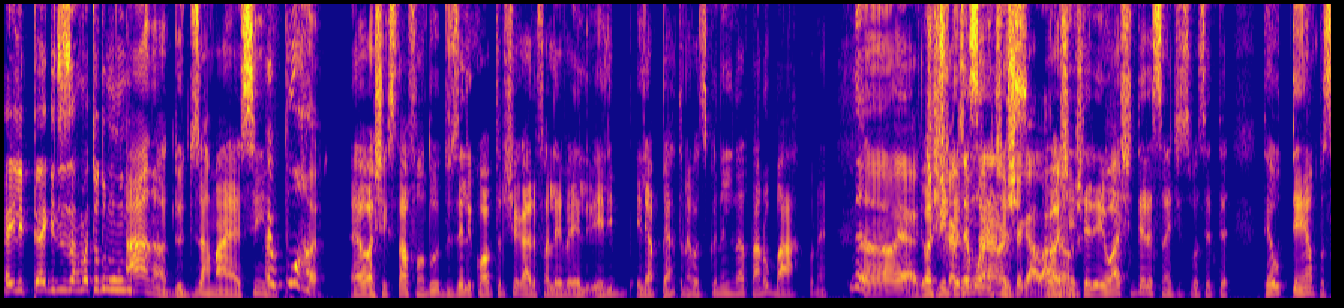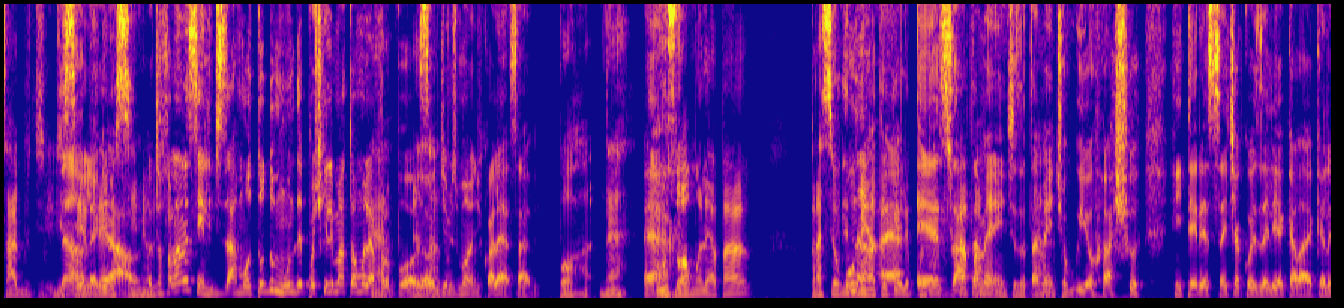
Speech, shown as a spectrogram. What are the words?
Aí ele pega e desarma todo mundo. Ah, não, do desarmar é assim. Aí eu, porra! É, eu achei que você tava falando do- dos helicópteros chegarem. Eu falei, ele, ele, ele aperta o negócio quando ele ainda tá no barco, né? Não, é. Eu achei interessante a isso. chegar lá. eu, né? achei inter- eu acho interessante isso, você ter, ter o tempo, sabe? De, de Não, ser legal. verossímil. Eu tô falando assim, ele desarmou todo mundo depois que ele matou a mulher. É, Falou, pô, exato. James Bond, qual é, sabe? Porra, né? É. Usou a mulher pra, pra ser o momento Não, que é- ele podia escapar. Exatamente, exatamente. E eu, acho interessante a coisa ali, aquela, aquela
